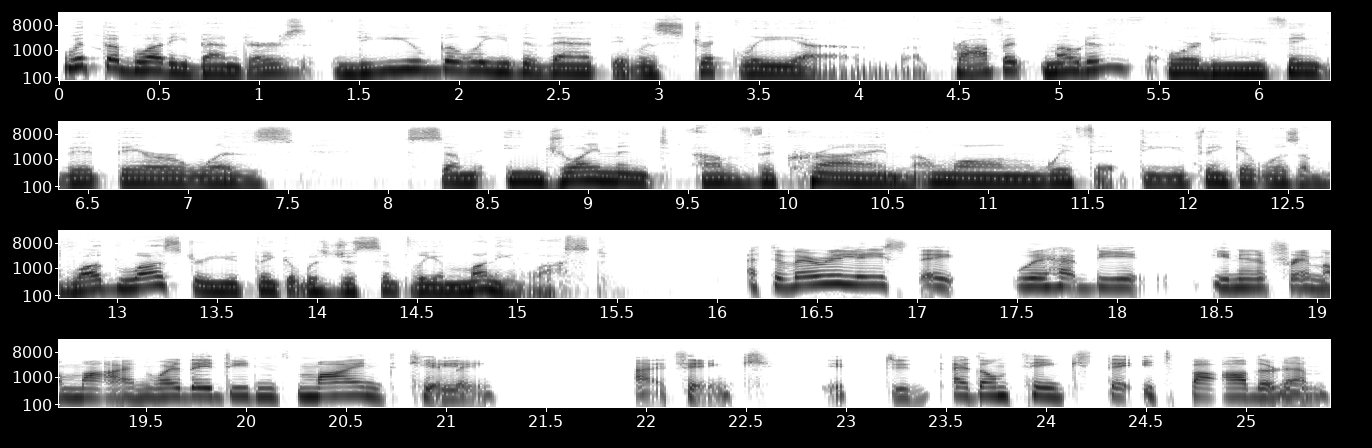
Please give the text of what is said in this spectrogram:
With the Bloody Benders, do you believe that it was strictly a, a profit motive, or do you think that there was some enjoyment of the crime along with it? Do you think it was a bloodlust, or you think it was just simply a money lust? At the very least, they would have been, been in a frame of mind where they didn't mind killing. I think it. I don't think that it bothered them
